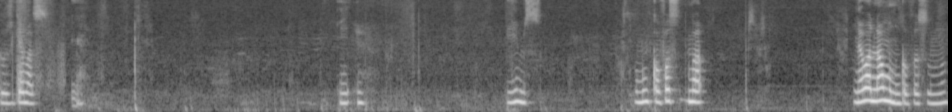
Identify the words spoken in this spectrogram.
gözükemez. İyi. İyi misin? Bunun kafasında ne var lan bunun kafasında?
